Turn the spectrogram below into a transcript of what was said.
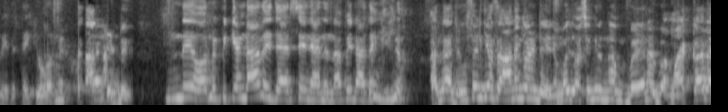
പെയ്തിട്ടേക്ക് ഓർമ്മിപ്പിക്കുന്നുണ്ട് എന്ത് ഓർമ്മിപ്പിക്കണ്ടെന്ന് വിചാരിച്ചേ ഞാൻ. എന്നാ പിന്നെ അതെങ്കിലും അല്ല ജ്യൂസ് അടിക്കാൻ സാധനങ്ങളുണ്ട്. നമ്മൾ പക്ഷെങ്കിൽ ഇന്ന് വേനൽ മഴക്കാലം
